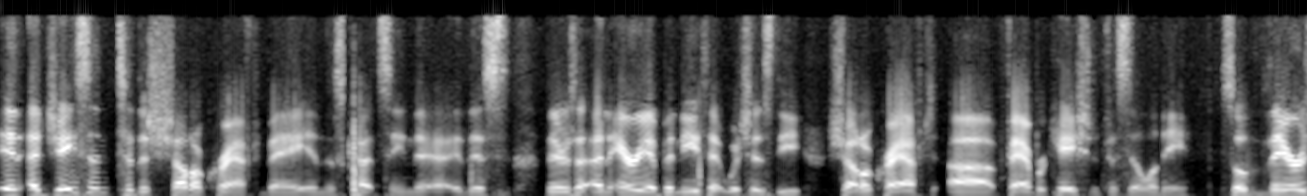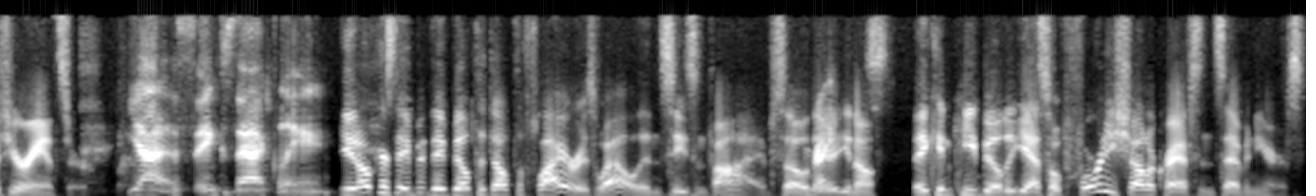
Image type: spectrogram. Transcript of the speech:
in, adjacent to the shuttlecraft bay in this cutscene, this there's an area beneath it which is the shuttlecraft uh, fabrication facility. So there's your answer. Yes, exactly. You know, because they they built the Delta Flyer as well in season five, so right. they you know they can keep building. Yeah, so 40 shuttlecrafts in seven years.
